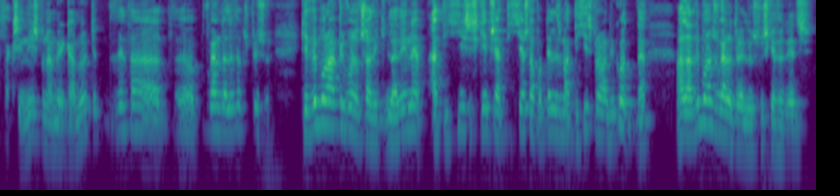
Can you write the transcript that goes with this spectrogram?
θα ξυνήσει τον Αμερικανό και δεν θα, θα βγάλουν τα λεφτά τους πίσω. Και δεν μπορούν ακριβώς να τους αδικήσουν. Δηλαδή είναι ατυχής η σκέψη, ατυχές το αποτέλεσμα, ατυχής πραγματικότητα. Αλλά δεν μπορούν να τους βγάλουν τρελούς που σκέφτονται έτσι.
